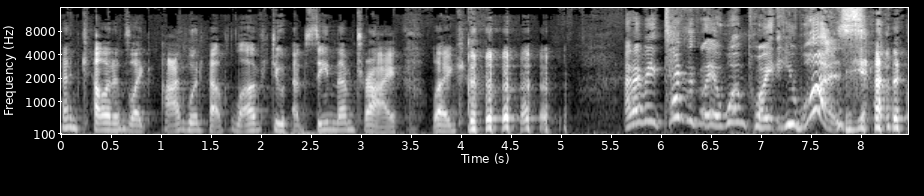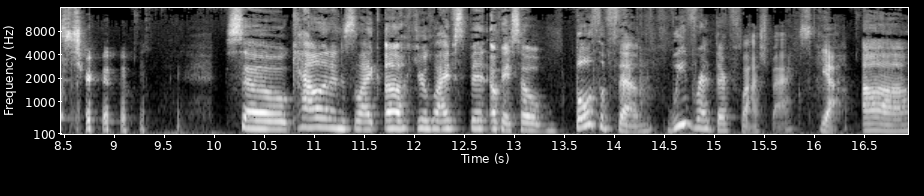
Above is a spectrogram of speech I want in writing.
And Kaladin's like, I would have loved to have seen them try. Like, And I mean, technically, at one point, he was. yeah, that's true. So Kaladin is like, ugh, your life's been. Okay, so both of them, we've read their flashbacks. Yeah. Uh,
